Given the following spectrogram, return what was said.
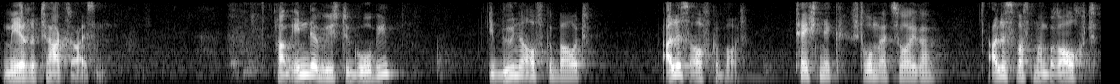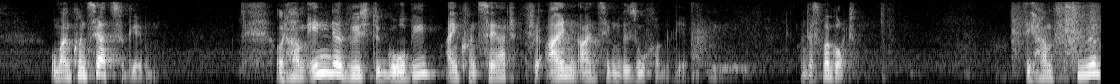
Mehrere Tagreisen haben in der Wüste Gobi die Bühne aufgebaut, alles aufgebaut. Technik, Stromerzeuger, alles, was man braucht, um ein Konzert zu geben. Und haben in der Wüste Gobi ein Konzert für einen einzigen Besucher gegeben. Und das war Gott. Sie haben für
